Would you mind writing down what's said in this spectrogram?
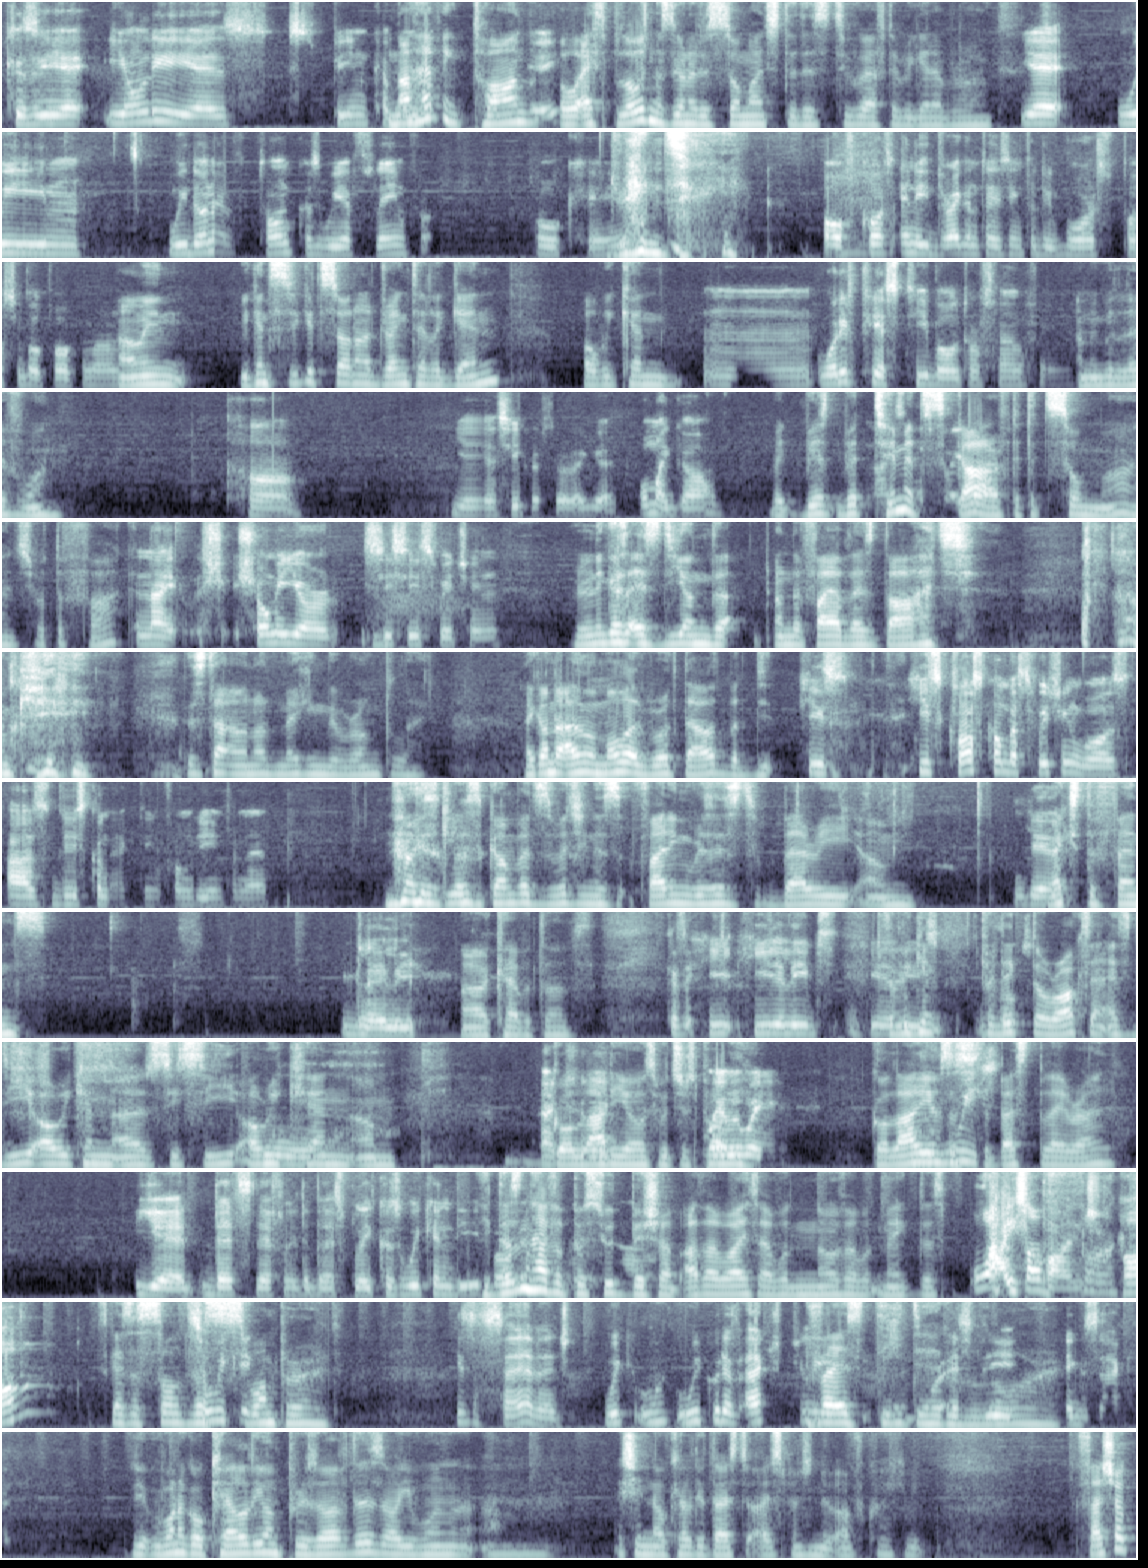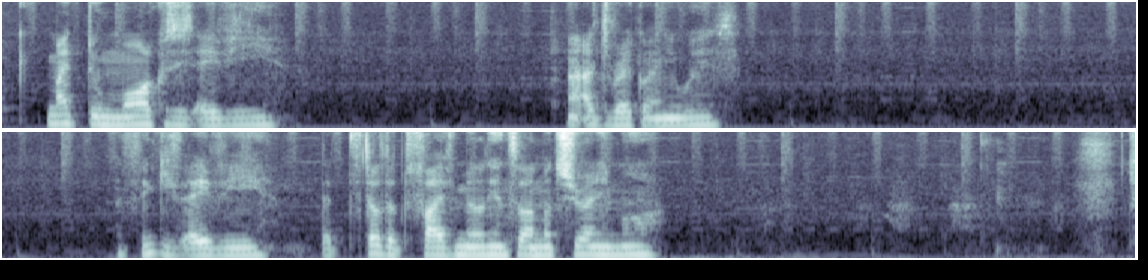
Because he, he only has spin. Not Kabula. having taunt. Okay. Oh, explosion is gonna do so much to this too after we get a Brox. Yeah, we mm, we don't have taunt because we have flame for. Okay. Dragon. of course, any dragon tails into the worst possible Pokemon. I mean, we can Secret Sword on a Dragon Tail again, or we can. Mm, what if he has T-Bolt or something? I mean, we live one. Huh. Yeah, Secret Sword I get. Oh my god. Wait, we're, we're Nice, timid nice scarf. That did so much. What the fuck? Nice. Sh- show me your CC switching. Niggas SD on the on the Fireblast dodge. I'm kidding. This time I'm not making the wrong play. Like on the Alomomola it worked out, but His his close combat switching was us disconnecting from the internet. now his close combat switching is fighting resist, Barry, um, Yeah, max defense, Glalie. uh, Kabutops. Because he he leaves. He So we can leaves- predict the rocks and SD, or we can uh, CC, or we Ooh. can um, Actually- Goladios, which is Wait, probably wait, wait. Goladios We- is the best play, right? Yeah, that's definitely the best play because we can. He doesn't have a pursuit Bisharp, otherwise I wouldn't know if I would make this. What Ice the punch. fuck? Huh? Guy's assault So so Swampert. He's a savage. We, we, we could have actually. If I SD for there, good SD. lord. Exactly. You wanna go Keldeo and preserve this, or you wanna um? Actually, no. Keldeo dies to Ice Punch into Earthquake. Psyshock might do more because he's AV. Uh, Draco anyways. I think he's AV. That still did 5 million, so I'm not sure anymore.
